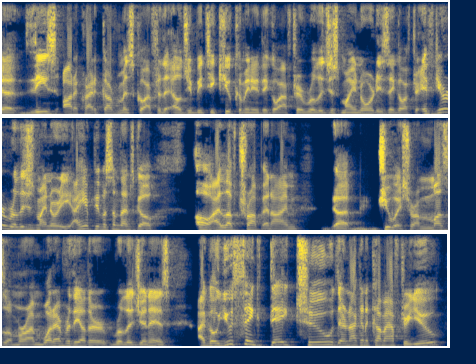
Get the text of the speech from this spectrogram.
uh, these autocratic governments go after the LGBTQ community. They go after religious minorities. They go after, if you're a religious minority, I hear people sometimes go, Oh, I love Trump and I'm uh, Jewish or I'm Muslim or I'm whatever the other religion is. I go, you think day two, they're not going to come after you?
